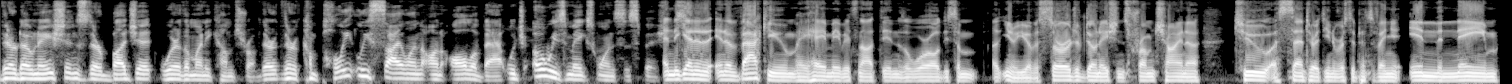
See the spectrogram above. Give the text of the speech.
their donations, their budget, where the money comes from? They're they're completely silent on all of that, which always makes one suspicious. And again, in a, in a vacuum, hey, hey, maybe it's not the end of the world. You some, uh, you know, you have a surge of donations from China to a center at the University of Pennsylvania in the name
